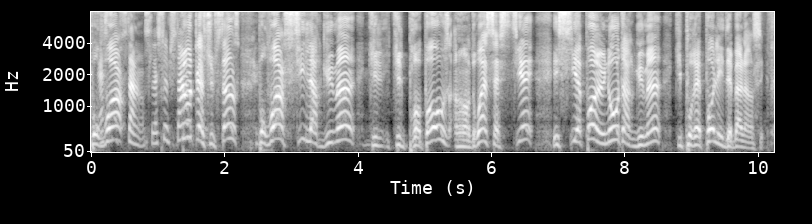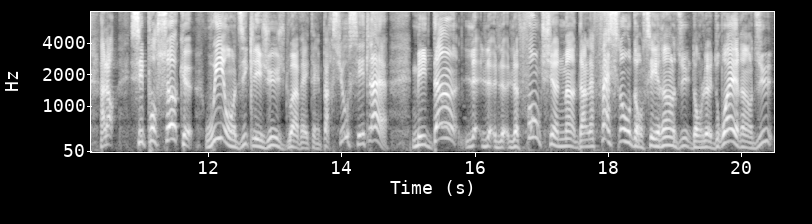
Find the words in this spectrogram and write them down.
pour la voir substance, la substance. toute la substance pour voir si l'argument qu'il qu'il propose en droit ça se tient et s'il n'y a pas un autre argument qui pourrait pas les débalancer. Alors, c'est pour ça que oui, on dit que les juges doivent être impartiaux, c'est clair. Mais dans le, le, fonctionnement, dans la façon dont c'est rendu, dont le droit est rendu,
